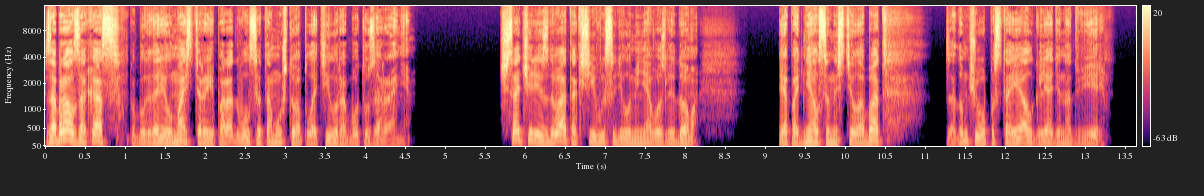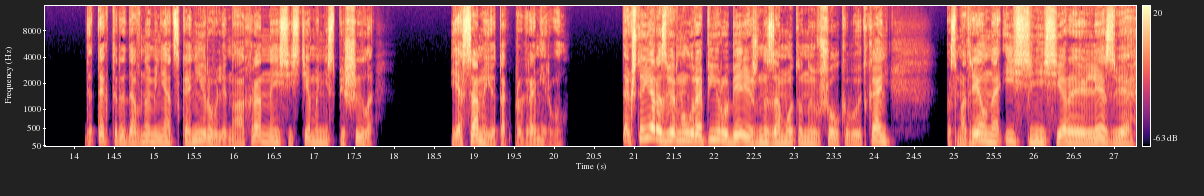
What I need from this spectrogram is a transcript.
Забрал заказ, поблагодарил мастера и порадовался тому, что оплатил работу заранее. Часа через два такси высадило меня возле дома. Я поднялся на стелобат, задумчиво постоял, глядя на дверь. Детекторы давно меня отсканировали, но охранная система не спешила. Я сам ее так программировал. Так что я развернул рапиру, бережно замотанную в шелковую ткань, посмотрел на истине серое лезвие,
